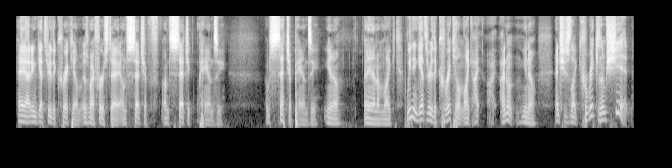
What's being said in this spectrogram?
Hey, I didn't get through the curriculum. It was my first day. I'm such a, I'm such a pansy. I'm such a pansy, you know. And I'm like, we didn't get through the curriculum. Like, I, I, I don't, you know. And she's like, curriculum, shit.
